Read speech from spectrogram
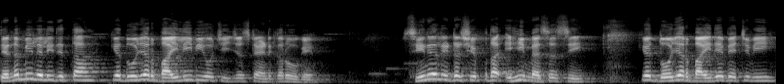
3 ਮਹੀਨੇ ਲਈ ਦਿੱਤਾ ਕਿ 2022 ਲਈ ਵੀ ਉਹ ਚੀਜ਼ ਸਟੈਂਡ ਕਰੋਗੇ? ਸੀਨੀਅਰ ਲੀਡਰਸ਼ਿਪ ਦਾ ਇਹੀ ਮੈਸੇਜ ਸੀ ਕਿ 2022 ਦੇ ਵਿੱਚ ਵੀ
